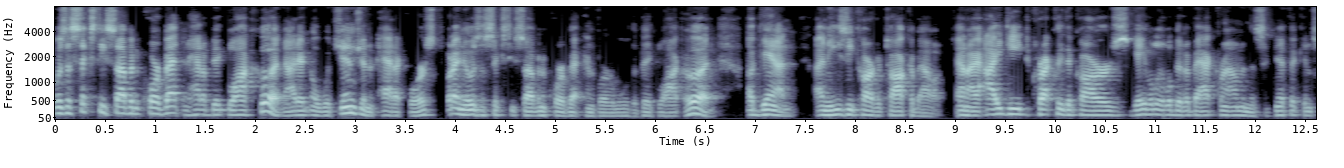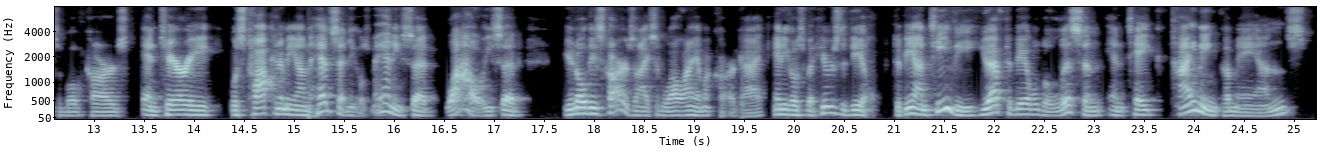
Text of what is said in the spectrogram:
was a 67 Corvette and had a big block hood. And I didn't know which engine it had, of course, but I knew it was a 67 Corvette convertible with a big block hood. Again, an easy car to talk about. And I ID'd correctly the cars, gave a little bit of background and the significance of both cars. And Terry was talking to me on the headset and he goes, Man, he said, Wow. He said, you know these cars? And I said, Well, I am a car guy. And he goes, But here's the deal to be on TV, you have to be able to listen and take timing commands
